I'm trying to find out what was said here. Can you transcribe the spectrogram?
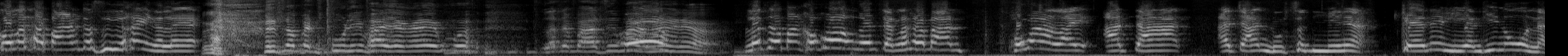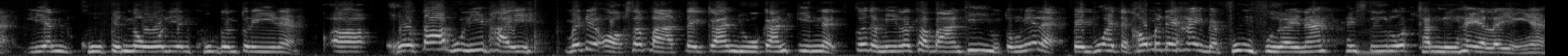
ก็รัฐบาลก็ซื้อให้นั่นแหละจะเป็นผู้ลี้ภัยยังไงรัฐบาลซื้อบ้านให้เนี่ยรัฐบาลเขาก็เอาเงินจากรัฐบาล เพราะว่าอะไรอาจารย์ อาจารย์ดุษฎีเนี่ยแกได้เรียนที่นู่นน่ะ เรียนครูเปียโน เรียนครูดนตรีเนี่ยเอ่อโควต้าผู้ลี้ภัยไม่ได้ออกสักบาทแต่การอยู่การกินเนี่ยก็จะมีรัฐบาลที่อยู่ตรงนี้แหละ เป็นผู้ให้แต่เขาไม่ได้ให้แบบฟุ่มเฟือยนะ ให้ซื้อรถคันหนึงให้อะไรอย่างเงี้ย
